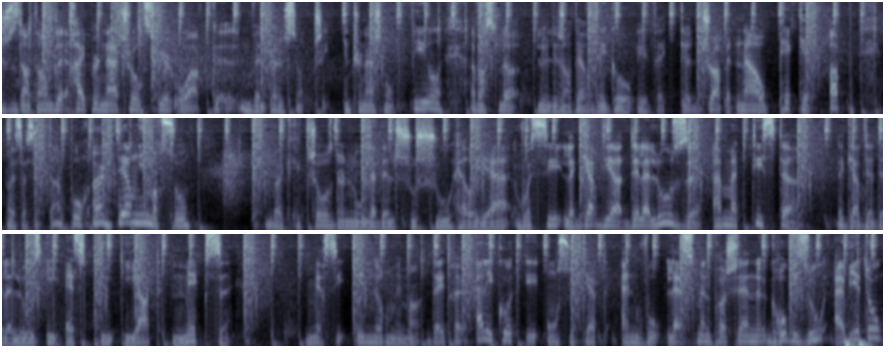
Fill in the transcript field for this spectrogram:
Juste d'entendre Hypernatural Spirit Walk, euh, nouvelle parution chez International Feel. Avant cela, le légendaire Dego avec Drop It Now, Pick It Up. Il reste assez de temps pour un dernier morceau. Quelque chose de nos labels chouchou, Hell Yeah. Voici la Guardia de la Luz Amatista, la Guardia de la Luz ESP Yacht Mix. Merci énormément d'être à l'écoute et on se capte à nouveau la semaine prochaine. Gros bisous, à bientôt!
